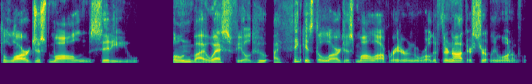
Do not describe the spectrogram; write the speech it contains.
the largest mall in the city, owned by Westfield, who I think is the largest mall operator in the world. If they're not, they're certainly one of them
